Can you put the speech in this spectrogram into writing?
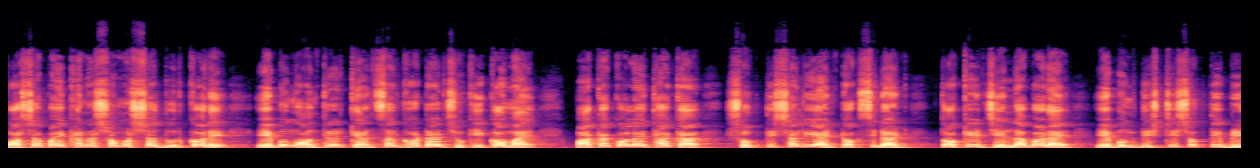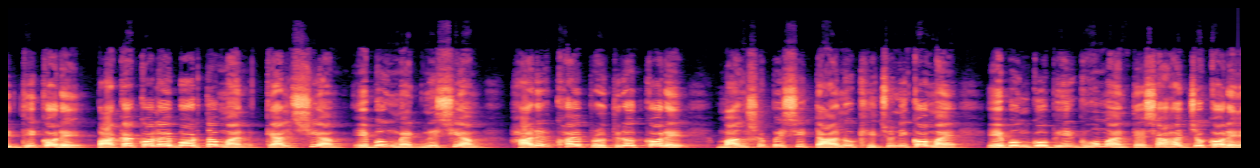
কষা পায়খানার সমস্যা দূর করে এবং অন্ত্রের ক্যান্সার ঘটার ঝুঁকি কমায়। পাকা কলায় থাকা শক্তিশালী অ্যান্টঅক্সিডেন্ট ত্বকের জেল্লা বাড়ায় এবং দৃষ্টিশক্তি বৃদ্ধি করে। পাকা কলায় বর্তমান ক্যালসিয়াম এবং ম্যাগনেসিয়াম হাড়ের ক্ষয় প্রতিরোধ করে, মাংসপেশি টান ও খিচুনি কমায় এবং গভীর ঘুম আনতে সাহায্য করে।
